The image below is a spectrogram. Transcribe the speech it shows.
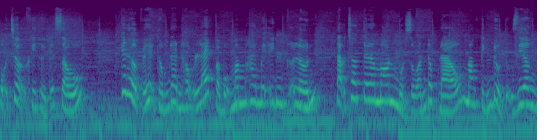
hỗ trợ khi thời tiết xấu. Kết hợp với hệ thống đèn hậu LED và bộ mâm 20 inch cỡ lớn, tạo cho Terramon một dấu ấn độc đáo mang tính biểu tượng riêng.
